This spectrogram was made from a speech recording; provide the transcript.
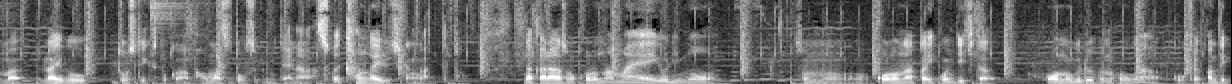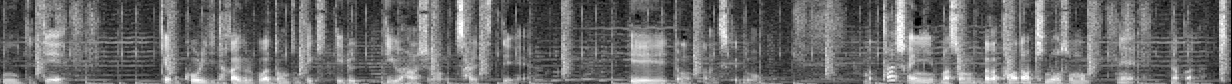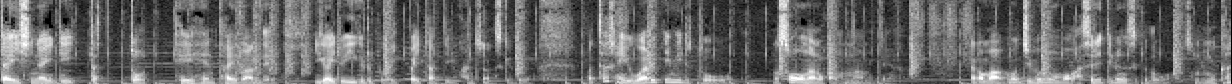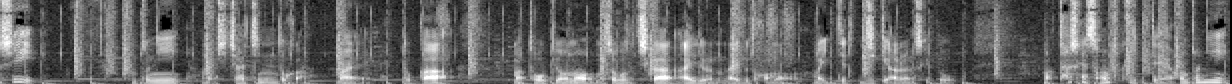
まあ、ライブをどうしていくとかパフォーマンスどうするみたいなすごい考える時間があったと。だからそのコロナ前よりもそのコロナ禍以降にできた方のグループの方がこう客観的に見てて結構クオリティ高いグループがどんどんできているっていう話をされててへえって思ったんですけど、まあ、確かにまあそのだからたまたま昨日そのねなんか期待しないでいったと底辺対バンで意外といいグループがいっぱいいたっていう感じなんですけど、まあ、確かに言われてみると、まあ、そうなのかもなみたいな。なんかまあもう自分ももう忘れてるんですけどその昔本当にもう78年とか前とか、まあ、東京の、まあ、それこそ地下アイドルのライブとかも、まあ、行ってた時期あるんですけど、まあ、確かにその時って本当に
